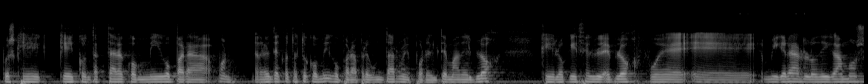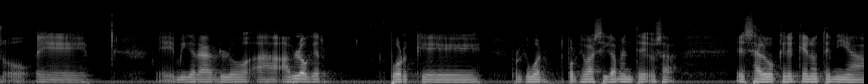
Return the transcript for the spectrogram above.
pues que, que, contactara conmigo para, bueno, realmente contactó conmigo para preguntarme por el tema del blog, que lo que hice el blog fue eh, migrarlo, digamos, o eh, eh, migrarlo a, a, Blogger, porque, porque, bueno, porque básicamente, o sea, es algo que, que, no tenía,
